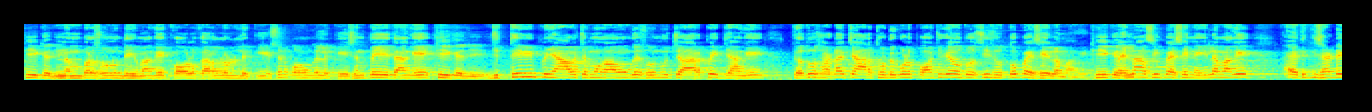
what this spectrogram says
ਠੀਕ ਹੈ ਜੀ। ਨੰਬਰ ਤੁਹਾਨੂੰ ਦੇਵਾਂਗੇ ਕਾਲ ਕਰ ਲਓ ਲੋਕੇਸ਼ਨ ਕਹੋਗੇ ਲੋਕੇਸ਼ਨ ਭੇਜ ਦਾਂਗੇ। ਠੀਕ ਹੈ ਜੀ। ਜਿੱਥੇ ਵੀ ਪੰਜਾਬ ਚ ਮੰਗਾਓਗੇ ਤੁਹਾਨੂੰ ਚਾਰ ਭੇਜਾਂਗੇ। ਜਦੋਂ ਸਾਡਾ ਚਾਰ ਤੁਹਾਡੇ ਕੋਲ ਪਹੁੰਚ ਗਿਆ ਉਦੋਂ ਅਸੀਂ ਤੁਹਾਡੇ ਤੋਂ ਪੈਸੇ ਲਵਾਂਗੇ। ਠੀਕ ਹੈ ਜੀ। ਪਹਿਲਾਂ ਅਸੀਂ ਪੈਸੇ ਨਹੀਂ ਲਵਾਂਗੇ ਐਤਕੀ ਸਾਡੇ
